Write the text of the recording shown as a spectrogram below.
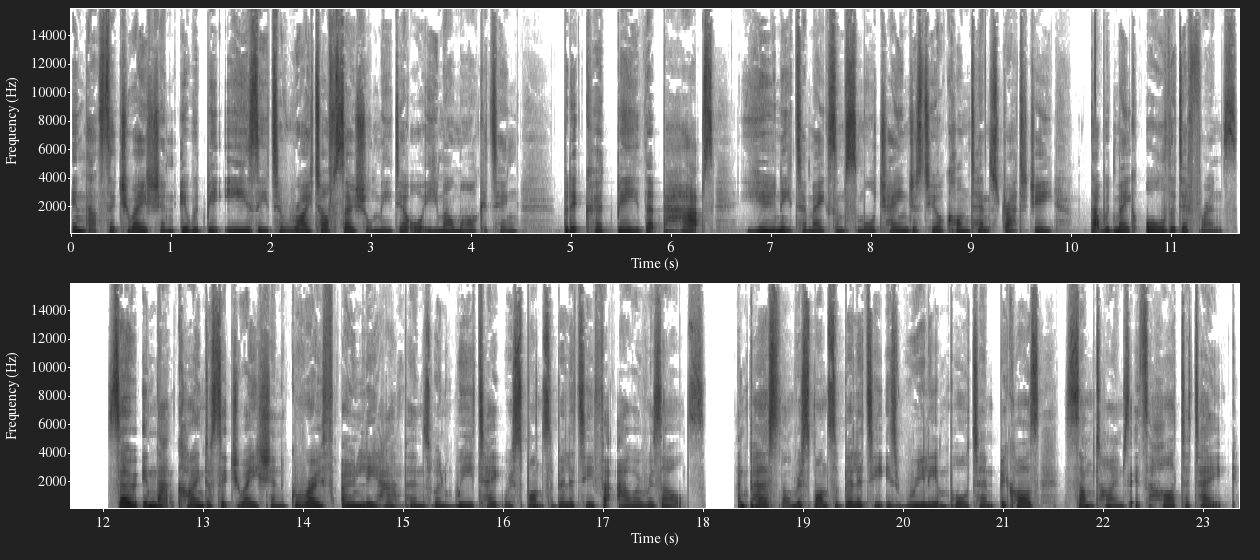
in that situation, it would be easy to write off social media or email marketing, but it could be that perhaps you need to make some small changes to your content strategy that would make all the difference. So, in that kind of situation, growth only happens when we take responsibility for our results. And personal responsibility is really important because sometimes it's hard to take.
